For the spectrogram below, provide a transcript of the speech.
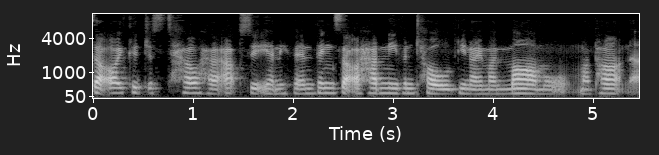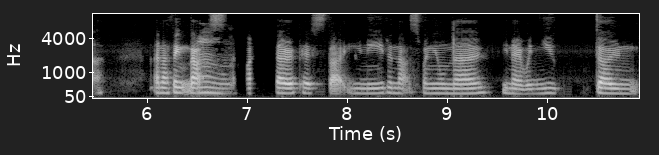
that I could just tell her absolutely anything, things that I hadn't even told, you know, my mom or my partner. And I think that's Mm, the therapist that you need, and that's when you'll know, you know, when you don't,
